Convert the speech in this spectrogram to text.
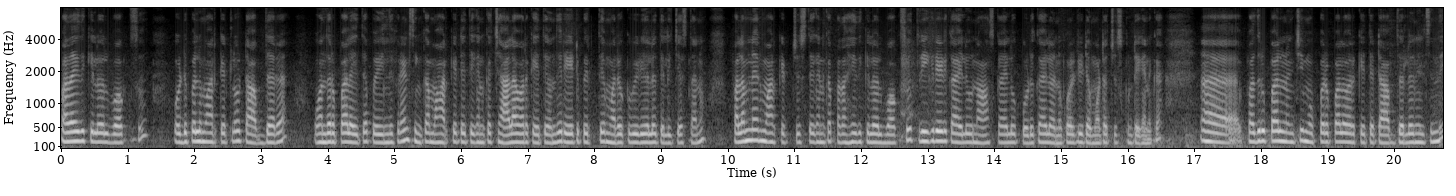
పదహైదు కిలోల బాక్స్ ఒడ్డిపల్లి మార్కెట్లో టాప్ ధర వంద రూపాయలు అయితే పోయింది ఫ్రెండ్స్. ఇంకా మార్కెట్ అయితే కనుక చాలా వరకు అయితే ఉంది. రేటు పెరిగితే మరొక వీడియోలో తెలియజేస్తాను. పొలంనేరు మార్కెట్ చూస్తే కనుక పదహైదు కిలోల బాక్స్ త్రీ గ్రేడ్ కాయలు నాసుకాయలు పొడికాయలు అనుకోటి టమాటా చూసుకుంటే కనుక పది రూపాయల నుంచి ముప్పై రూపాయల వరకు అయితే టాప్ ధరలో నిలిచింది.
